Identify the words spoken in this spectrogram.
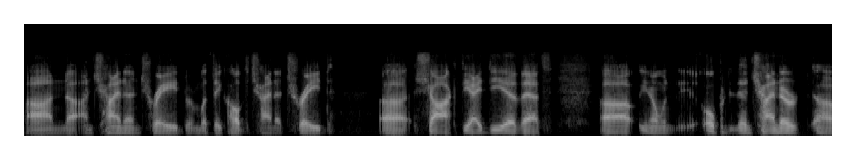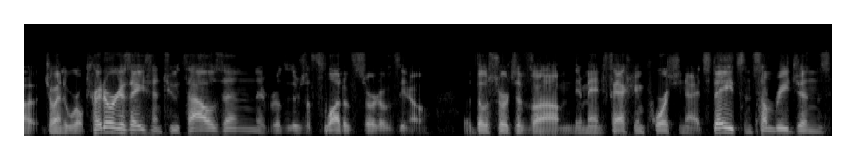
on uh, on China and trade and what they call the China trade uh, shock. The idea that uh, you know, when open, China uh, joined the World Trade Organization in 2000, it really, there's a flood of sort of, you know, those sorts of um, manufacturing ports in the United States and some regions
